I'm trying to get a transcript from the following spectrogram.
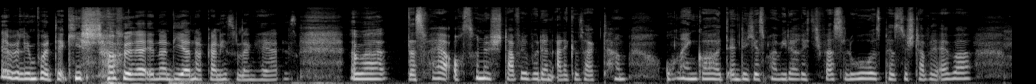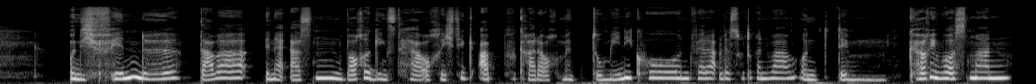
Evelyn Potecki Staffel erinnern, die ja noch gar nicht so lange her ist. Aber das war ja auch so eine Staffel, wo dann alle gesagt haben, oh mein Gott, endlich ist mal wieder richtig was los, beste Staffel ever. Und ich finde, da war in der ersten Woche ging es daher auch richtig ab, gerade auch mit Domenico und wer da alles so drin war und dem Currywurstmann.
